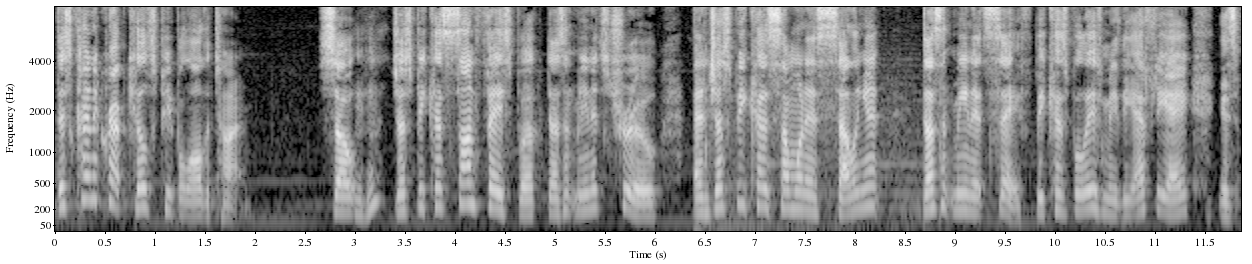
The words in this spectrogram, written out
This kind of crap kills people all the time. So, Mhm. just because it's on Facebook doesn't mean it's true, and just because someone is selling it doesn't mean it's safe. Because believe me, the FDA is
